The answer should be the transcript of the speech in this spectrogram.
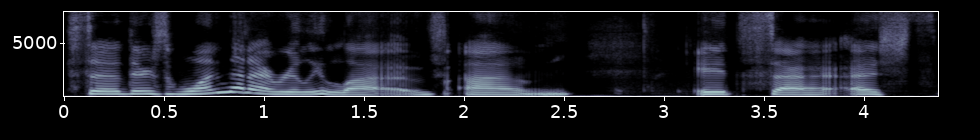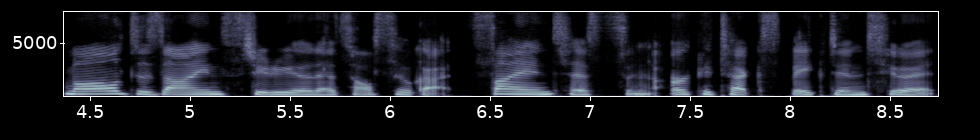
So there's one that I really love. Um, it's a, a small design studio that's also got scientists and architects baked into it.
